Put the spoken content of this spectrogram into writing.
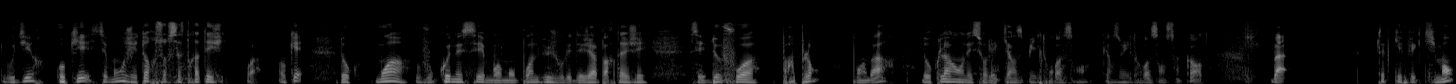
de vous dire ok c'est bon j'ai tort sur sa stratégie ok? Donc moi vous connaissez moi mon point de vue je vous l'ai déjà partagé c'est deux fois par plan point barre. Donc là on est sur les 15 300 15 350 bah peut-être qu'effectivement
